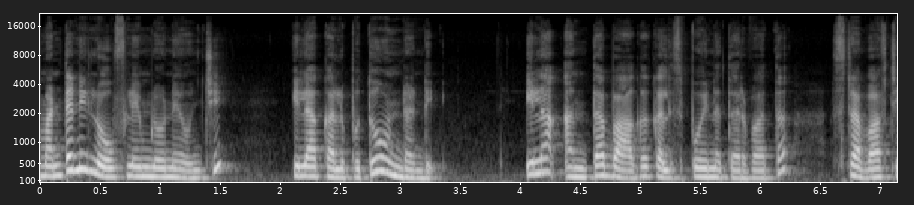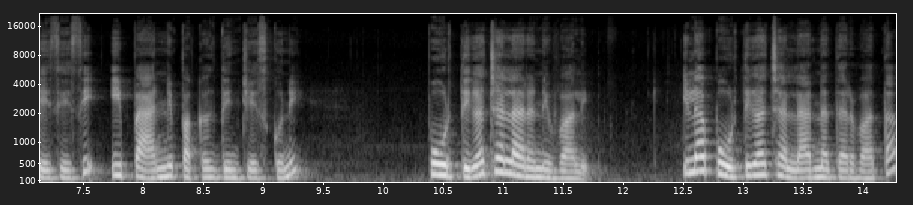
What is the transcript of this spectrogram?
మంటని లో ఫ్లేమ్లోనే ఉంచి ఇలా కలుపుతూ ఉండండి. ఇలా అంతా బాగా కలిసిపోయిన తర్వాత స్టవ్ ఆఫ్ చేసేసి ఈ ప్యాన్ని పక్కకు దించేసుకొని పూర్తిగా చల్లారనివ్వాలి. ఇలా పూర్తిగా చల్లారిన తర్వాత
